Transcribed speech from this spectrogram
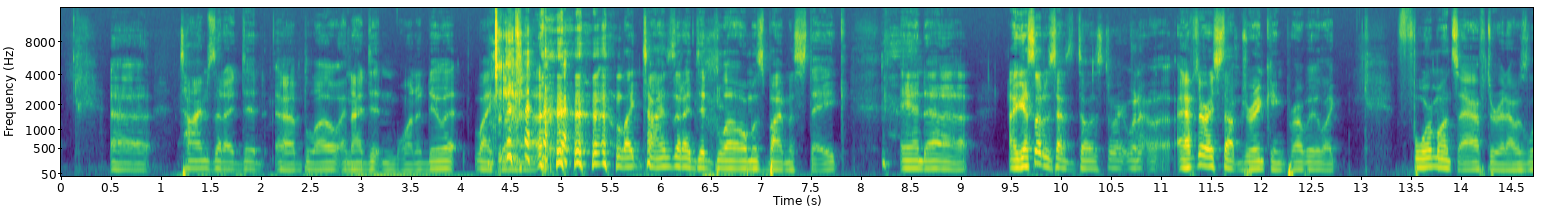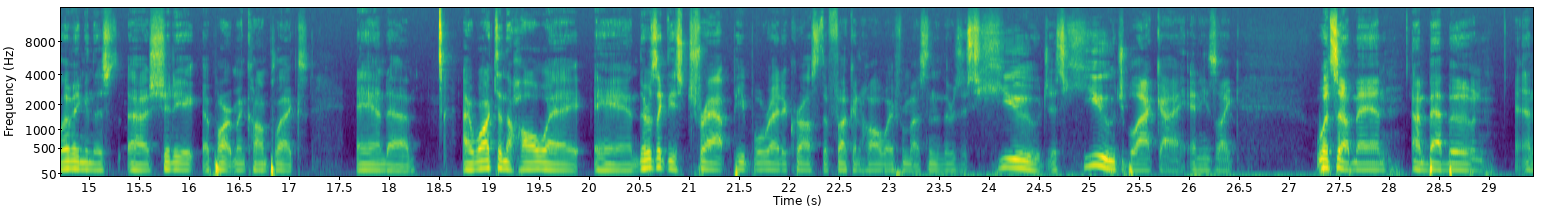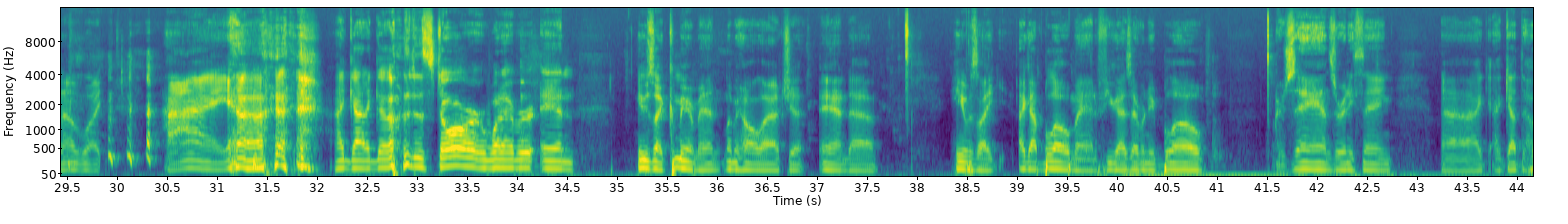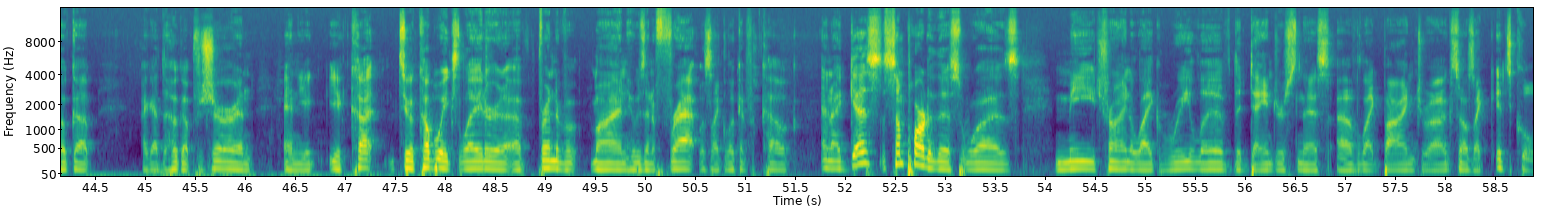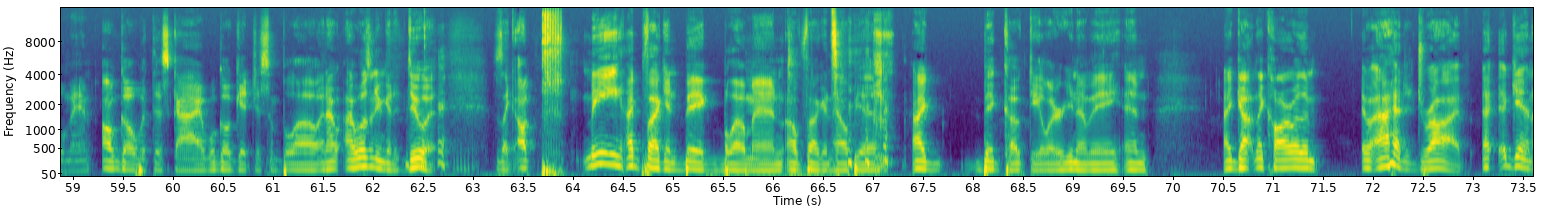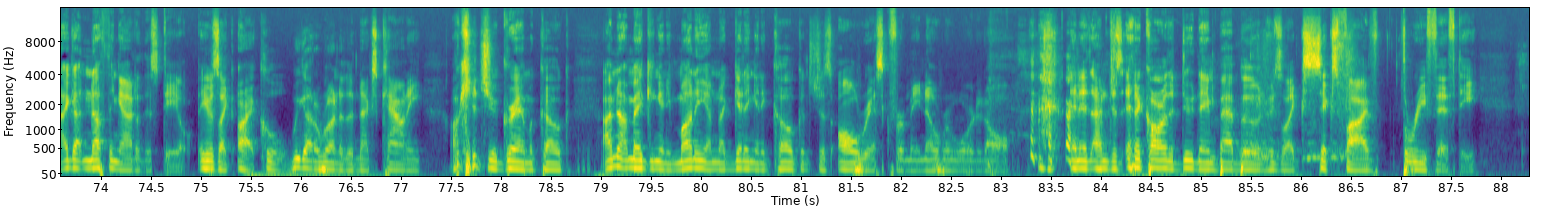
uh, times that I did uh, blow and I didn't want to do it, like uh, like times that I did blow almost by mistake, and uh, I guess I'll just have to tell the story. When I, after I stopped drinking, probably like four months after it, I was living in this uh, shitty apartment complex, and uh, I walked in the hallway, and there was like these trap people right across the fucking hallway from us, and there was this huge, this huge black guy, and he's like, "What's up, man? I'm Baboon." And I was like, "Hi, uh, I gotta go to the store or whatever." And he was like, "Come here, man. Let me holler at you." And uh, he was like, "I got blow, man. If you guys ever need blow or Xans or anything, uh, I, I got the hookup. I got the hookup for sure." And and you you cut to a couple weeks later, a friend of mine who was in a frat was like looking for coke, and I guess some part of this was me trying to like relive the dangerousness of like buying drugs. So I was like, "It's cool, man. I'll go with this guy. We'll go get you some blow." And I, I wasn't even gonna do it. It's like, oh, pfft, me, I'm fucking big blow, man. I'll fucking help you. I big coke dealer, you know me. And I got in the car with him. I had to drive. Again, I got nothing out of this deal. He was like, "All right, cool. We got to run to the next county. I'll get you a gram of coke. I'm not making any money. I'm not getting any coke. It's just all risk for me, no reward at all." and it, I'm just in a car with a dude named Baboon who's like 6'5", 350.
